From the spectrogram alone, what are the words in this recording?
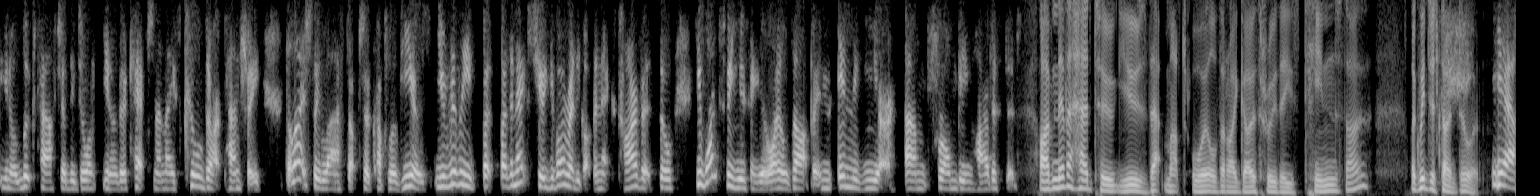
you know looked after, they don't you know they're kept in a nice cool dark pantry, they'll actually last up to a couple of years. You really, but by the next year you've already got the next harvest, so you want to be using your oils up in in the year um, from being harvested. I've never had to use that much oil that I go through these tins though. Like we just don't do it. Yeah,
